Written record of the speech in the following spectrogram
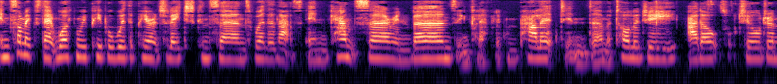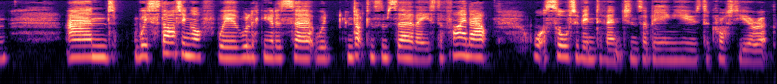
in some extent, working with people with appearance related concerns, whether that's in cancer, in burns, in cleft lip and palate, in dermatology, adults or children. And we're starting off with, we're looking at a, sur- we're conducting some surveys to find out what sort of interventions are being used across Europe.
